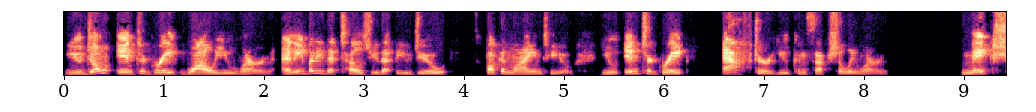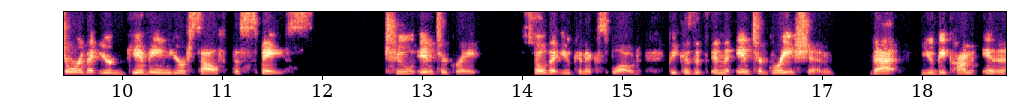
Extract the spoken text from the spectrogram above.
You don't integrate while you learn. Anybody that tells you that you do, fucking lying to you. You integrate after you conceptually learn. Make sure that you're giving yourself the space to integrate so that you can explode because it's in the integration that you become in,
